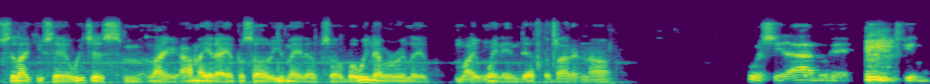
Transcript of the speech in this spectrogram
shit, like you said, we just like I made an episode, you made an episode, but we never really like went in depth about it. No, Well, shit, I'll go ahead. Excuse me.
